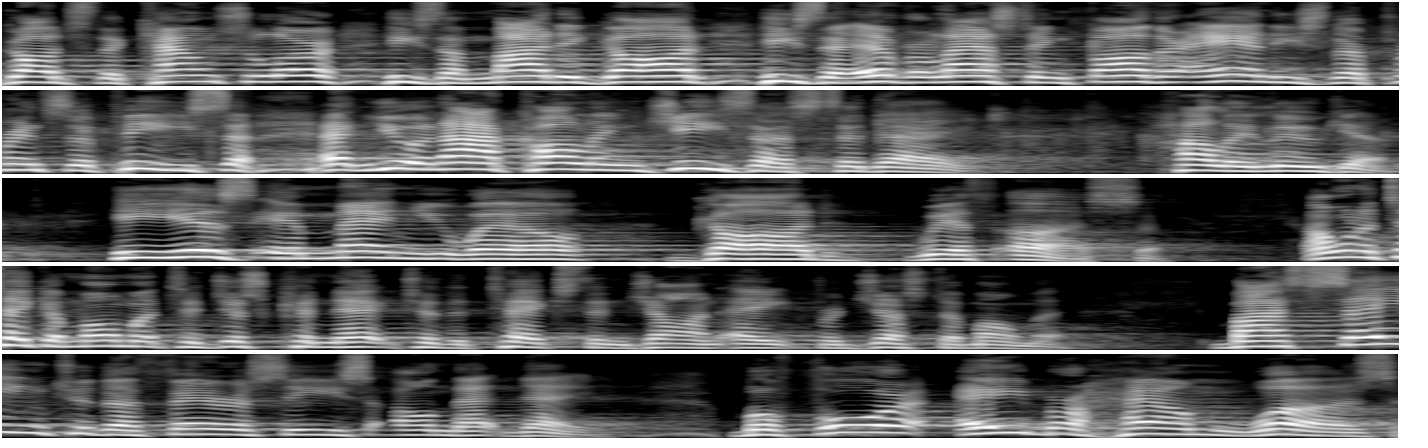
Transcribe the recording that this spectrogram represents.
God's the counselor, He's a mighty God, He's the everlasting Father, and He's the Prince of Peace. And you and I call him Jesus today. Hallelujah. He is Emmanuel, God with us. I want to take a moment to just connect to the text in John 8 for just a moment. By saying to the Pharisees on that day, before Abraham was,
